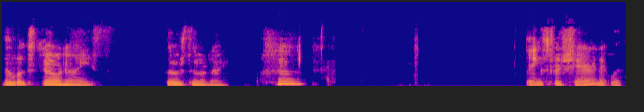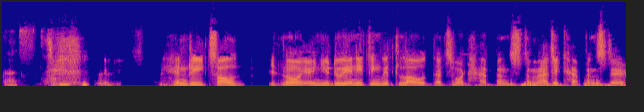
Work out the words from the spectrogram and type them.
It looks so nice. So, so nice. Thanks for sharing it with us. Henry, it's all, you know, when you do anything with love, that's what happens. The magic happens there.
